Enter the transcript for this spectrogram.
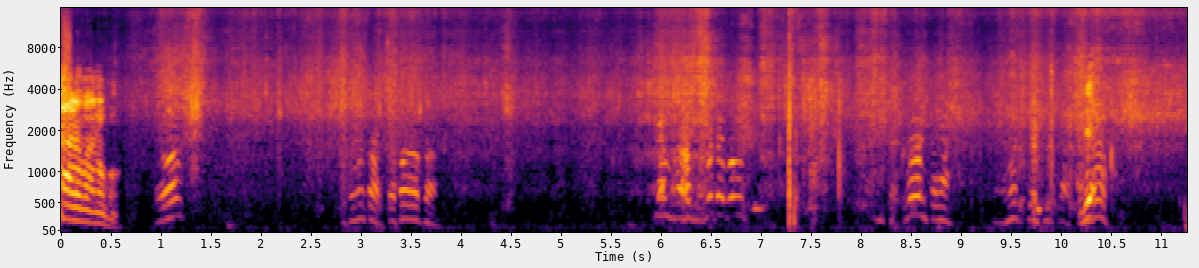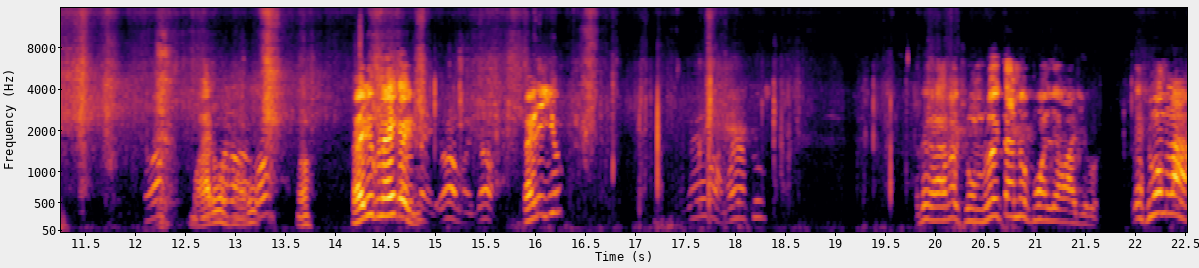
કાઢવાનો હો? મારું મારું. કાઢ્યું કે નહીં કાઢ્યું? કાઢી ગયું. અરે આનો સોમલો તારનો ફોન લેવા જેવો એટલે સોમલા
